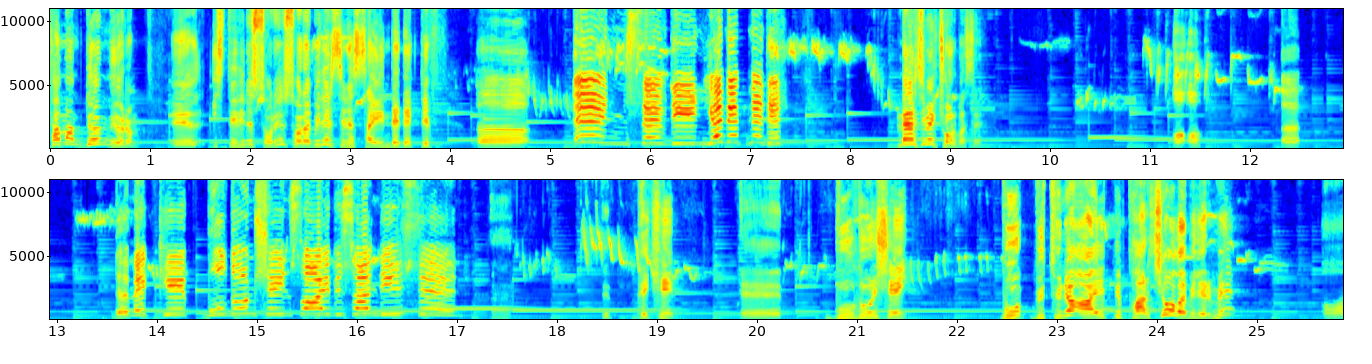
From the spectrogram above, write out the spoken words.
Tamam dönmüyorum. Ee, istediğiniz soruyu sorabilirsiniz sayın dedektif. Ee, en sevdiğin yemek nedir? Mercimek çorbası. Aa, e, demek ki bulduğum şeyin sahibi sen değilsin. E, Peki e, bulduğun şey bu bütüne ait bir parça olabilir mi? Aa,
